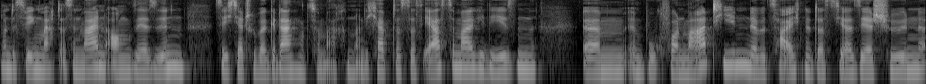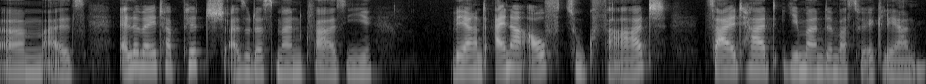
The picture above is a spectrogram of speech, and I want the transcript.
Und deswegen macht es in meinen Augen sehr Sinn, sich darüber Gedanken zu machen. Und ich habe das das erste Mal gelesen ähm, im Buch von Martin. Der bezeichnet das ja sehr schön ähm, als Elevator Pitch, also dass man quasi während einer Aufzugfahrt Zeit hat, jemandem was zu erklären.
